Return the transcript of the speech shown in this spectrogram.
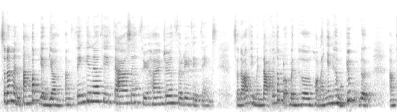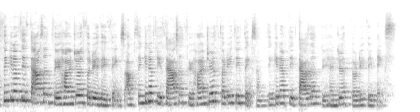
Sau đó mình tăng tốc dần dần. I'm thinking of 3,333 things. Sau đó thì mình đọc với tốc độ bình thường hoặc là nhanh hơn một chút cũng được. I'm thinking of 3,333 things. I'm thinking of 3,333 things. I'm thinking of 3,333 things.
